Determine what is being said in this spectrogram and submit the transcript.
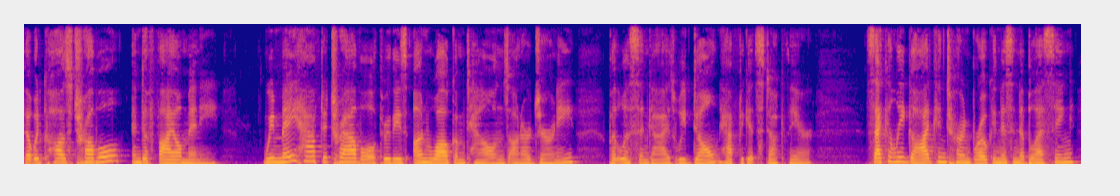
that would cause trouble and defile many. We may have to travel through these unwelcome towns on our journey, but listen, guys, we don't have to get stuck there. Secondly, God can turn brokenness into blessing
